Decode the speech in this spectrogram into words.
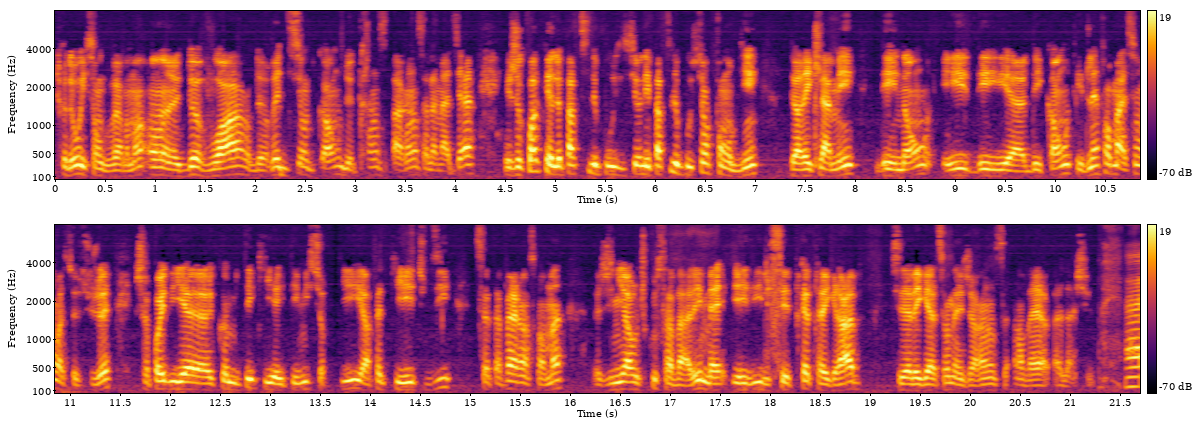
Trudeau et son gouvernement ont un devoir de reddition de comptes, de transparence en la matière. Et je crois que le parti les partis de l'opposition font bien de réclamer des noms et des, euh, des comptes et de l'information à ce sujet. Je sais pas, il y a un comité qui a été mis sur pied, en fait, qui étudie cette affaire en ce moment. J'ignore jusqu'où ça va aller, mais il, c'est très, très grave ces allégations d'ingérence envers la Chine. Euh,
